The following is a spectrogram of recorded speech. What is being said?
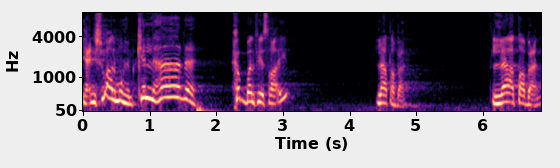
يعني سؤال مهم كل هذا حبا في إسرائيل؟ لا طبعا. لا طبعا.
